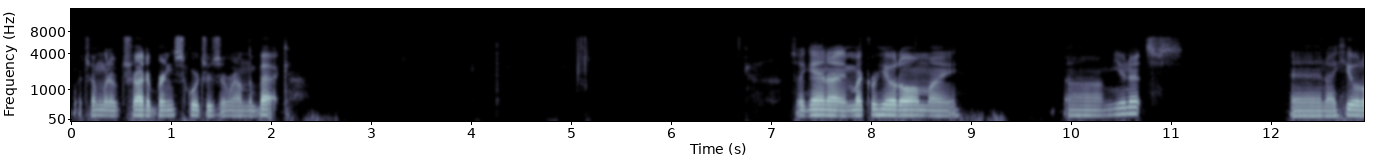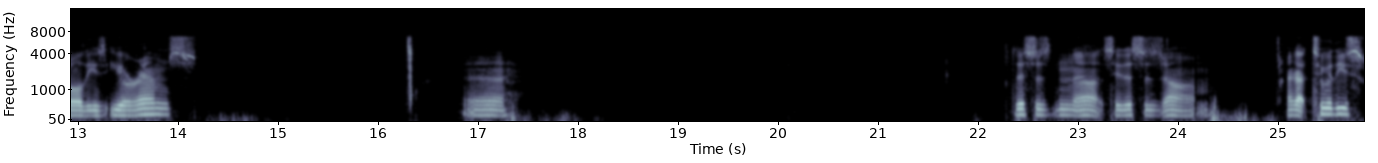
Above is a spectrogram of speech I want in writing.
which I'm going to try to bring scorchers around the back. So again, I micro healed all my um, units, and I healed all these ERMs. Uh, this is not, see this is, um, I got two of these,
